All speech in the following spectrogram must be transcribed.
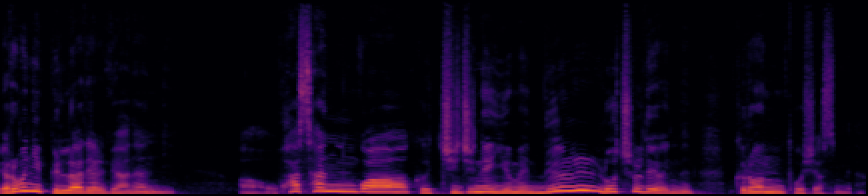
여러분 이 빌라델비아는 어, 화산과 그 지진의 위험에 늘 노출되어 있는 그런 도시였습니다.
